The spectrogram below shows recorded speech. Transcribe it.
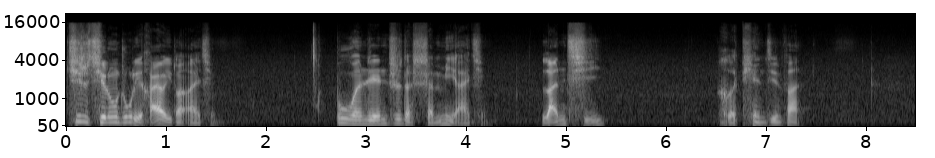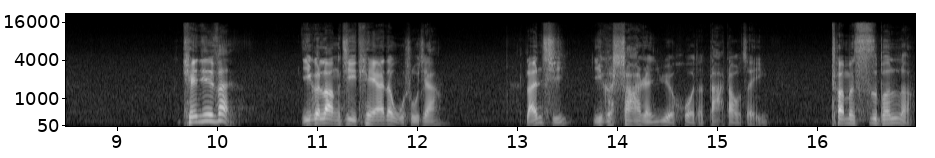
其实《七龙珠》里还有一段爱情，不为人知的神秘爱情。蓝旗和天津饭。天津饭，一个浪迹天涯的武术家；蓝旗，一个杀人越货的大盗贼。他们私奔了，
